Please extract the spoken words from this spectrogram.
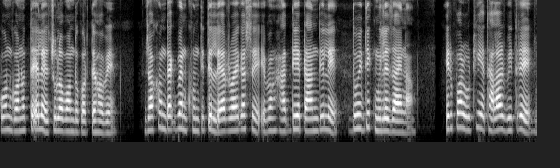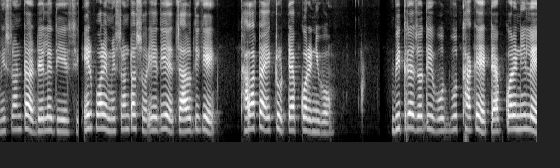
কোন গণতেলে চুলা বন্ধ করতে হবে। যখন দেখবেন খুন্তিতে লেয়ার রয়ে গেছে এবং হাত দিয়ে টান দিলে দুই দিক মিলে যায় না। এরপর উঠিয়ে থালার ভিতরে মিশ্রণটা ঢেলে দিয়েছি। এরপরে মিশ্রণটা সরিয়ে দিয়ে চারদিকে থালাটা একটু ট্যাপ করে নিব। ভিতরে যদি বুদবুদ থাকে, ট্যাপ করে নিলে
